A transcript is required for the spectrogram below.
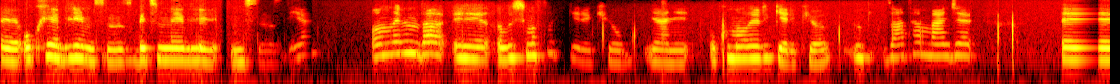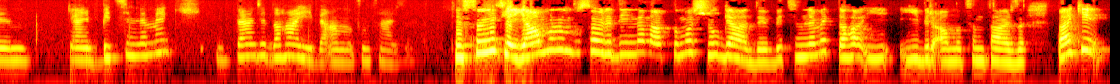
e, okuyabilir misiniz, betimleyebilir misiniz diye. Onların da e, alışması gerekiyor. Yani okumaları gerekiyor. Zaten bence e, yani betimlemek bence daha iyi bir anlatım tarzı. Kesinlikle. Yağmur'un bu söylediğinden aklıma şu geldi. Betimlemek daha iyi, iyi bir anlatım tarzı. Belki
